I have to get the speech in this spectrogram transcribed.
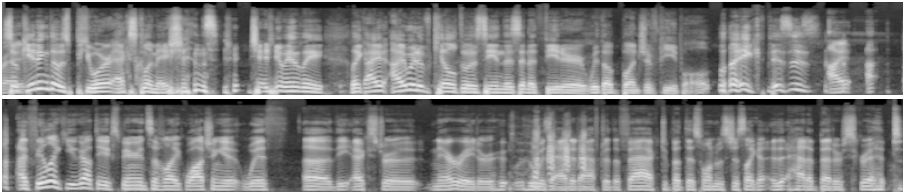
So getting those pure exclamations, genuinely, like I, I would have killed to have seen this in a theater with a bunch of people. Like this is I, I I feel like you got the experience of like watching it with uh, the extra narrator who, who was added after the fact, but this one was just like a, it had a better script.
